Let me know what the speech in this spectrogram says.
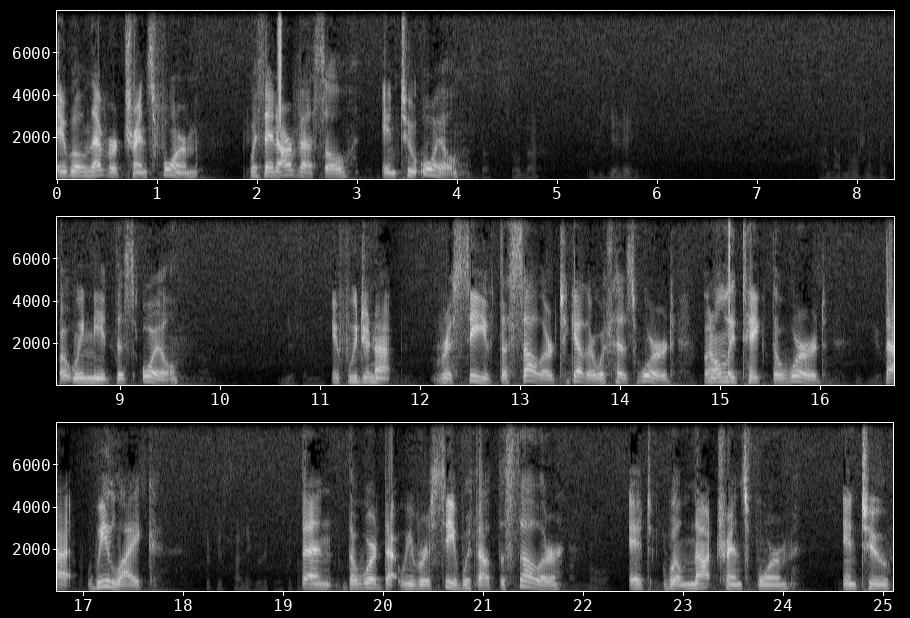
it will never transform within our vessel into oil. But we need this oil. If we do not receive the seller together with his word, but only take the word that we like, then the word that we receive without the seller, it will not transform into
